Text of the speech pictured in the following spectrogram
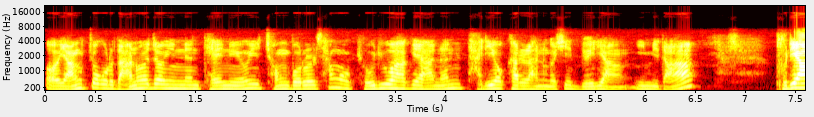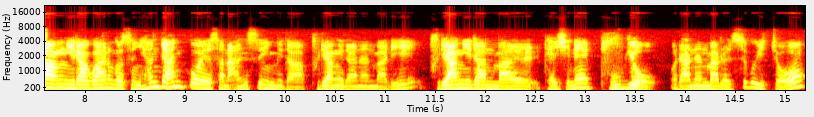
어, 양쪽으로 나누어져 있는 대뇌의 정보를 상호 교류하게 하는 다리 역할을 하는 것이 뇌량입니다. 불량이라고 하는 것은 현대 한국어에서는 안 쓰입니다. 불량이라는 말이 불량이란 말 대신에 부교라는 말을 쓰고 있죠.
